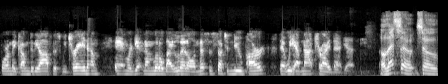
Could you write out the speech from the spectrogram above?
for them. They come to the office, we train them, and we're getting them little by little. And this is such a new part that we have not tried that yet. Oh, that's so so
